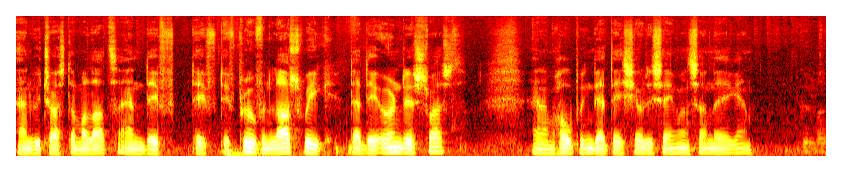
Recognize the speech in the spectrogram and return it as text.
and we trust them a lot. And they've they've they've proven last week that they earned this trust, and I'm hoping that they show the same on Sunday again. Good luck.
